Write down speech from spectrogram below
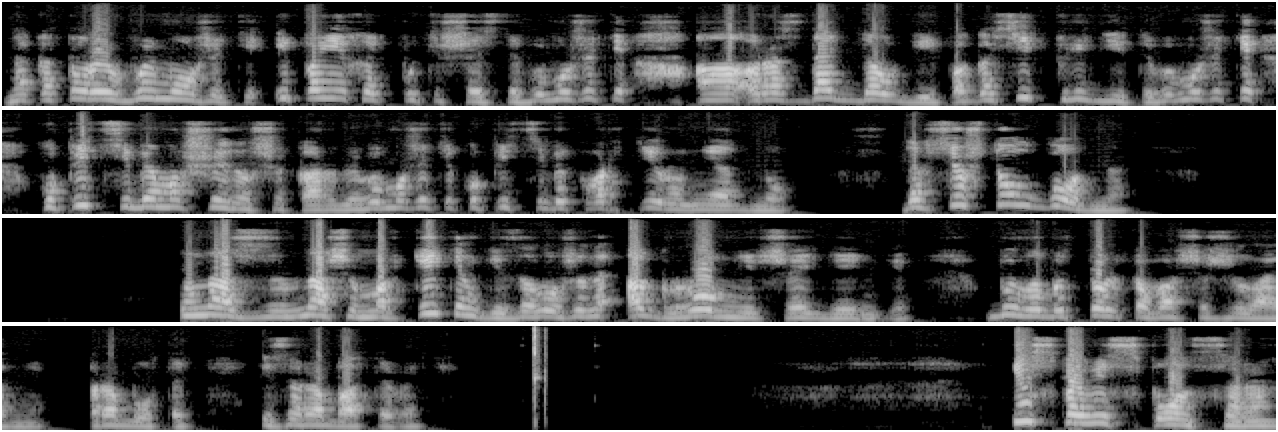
на которые вы можете и поехать в путешествие, вы можете а, раздать долги, погасить кредиты, вы можете купить себе машину шикарную, вы можете купить себе квартиру не одну. Да все что угодно. У нас в нашем маркетинге заложены огромнейшие деньги – было бы только ваше желание работать и зарабатывать. Исповедь спонсора.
